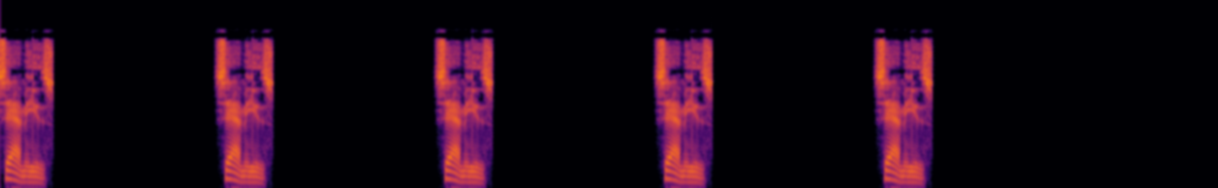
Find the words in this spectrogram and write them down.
Sammy's Sammy's Sammy's Sammy's Sammy's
